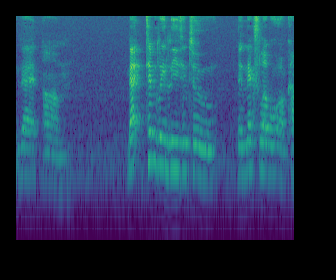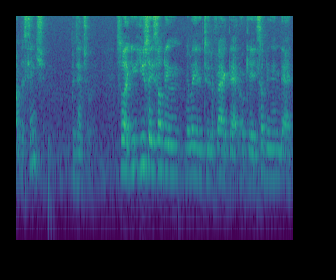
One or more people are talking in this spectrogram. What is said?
that um, that typically leads into the next level of conversation potentially. So like you, you say something related to the fact that okay something that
